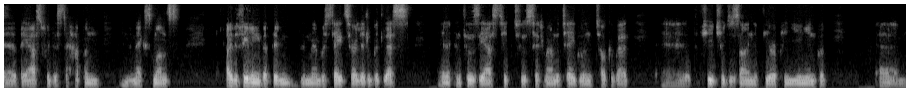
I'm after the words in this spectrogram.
uh, they asked for this to happen in the next months. I have the feeling that the, the member states are a little bit less enthusiastic to sit around the table and talk about uh, the future design of the European Union, but um,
